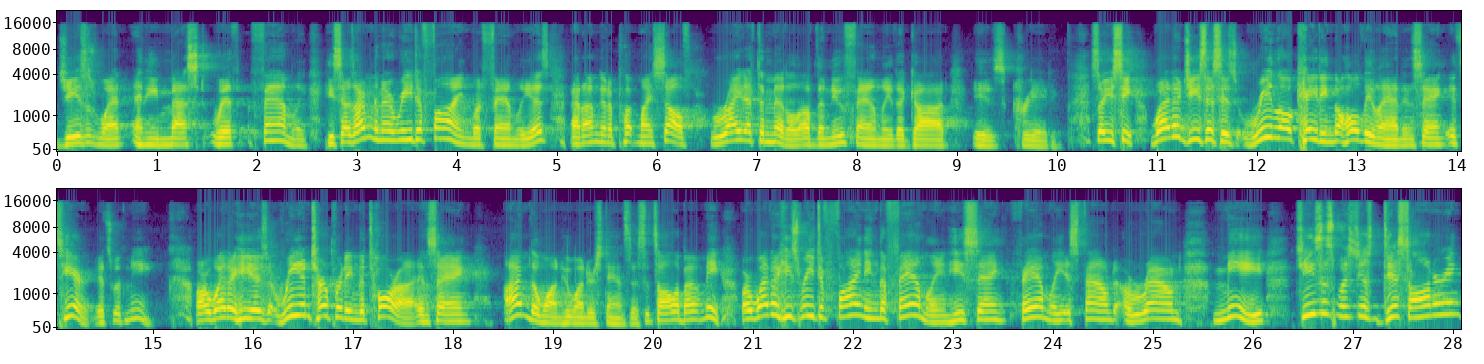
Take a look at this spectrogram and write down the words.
Jesus went and he messed with family. He says, I'm going to redefine what family is, and I'm going to put myself right at the middle of the new family that God is creating. So you see, whether Jesus is relocating the Holy Land and saying, It's here, it's with me, or whether he is reinterpreting the Torah and saying, I'm the one who understands this. It's all about me. Or whether he's redefining the family and he's saying family is found around me. Jesus was just dishonoring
